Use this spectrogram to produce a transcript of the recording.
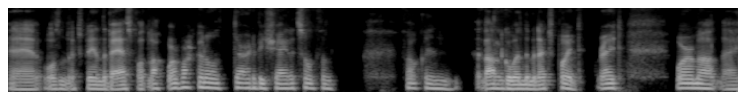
Uh, wasn't explained the best, but look, we're working on there to be shared at something fucking that'll go into my next point, right? Where I'm at now.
